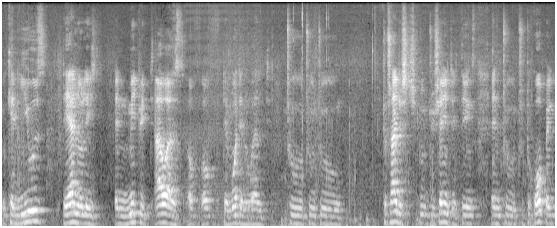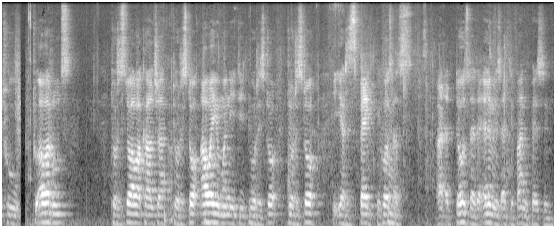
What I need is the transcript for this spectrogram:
we can use their knowledge and meet with ours of, of the modern world to to to to try to, to, to change the things and to, to, to go back to, to our roots to restore our culture to restore our humanity to restore to restore respect because Mm. as, uh, those are the elements that define a person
